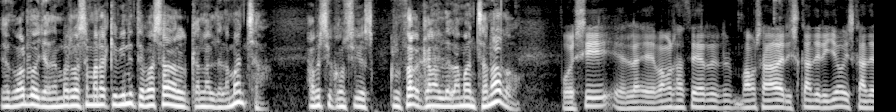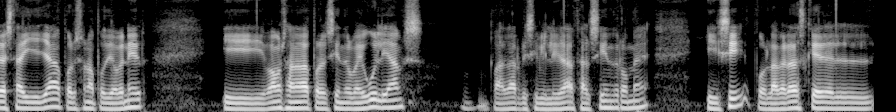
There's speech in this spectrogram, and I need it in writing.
Eduardo, y además la semana que viene te vas al Canal de la Mancha. A ver si consigues cruzar el Canal de la Mancha nado. Pues sí, eh, vamos a hacer, vamos a nadar Iskander y yo. Iskander está allí ya, por eso no ha podido venir. Y vamos a nadar por el síndrome de Williams, para dar visibilidad al síndrome. Y sí, pues la verdad es que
